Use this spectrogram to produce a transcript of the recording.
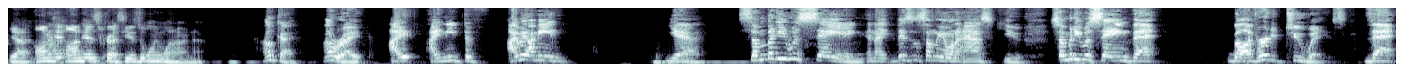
Yeah, on his, on his crest, he is the only one R now. Okay. All right. I I need to. I I mean, yeah. Somebody was saying, and I this is something I want to ask you. Somebody was saying that. Well, I've heard it two ways. That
